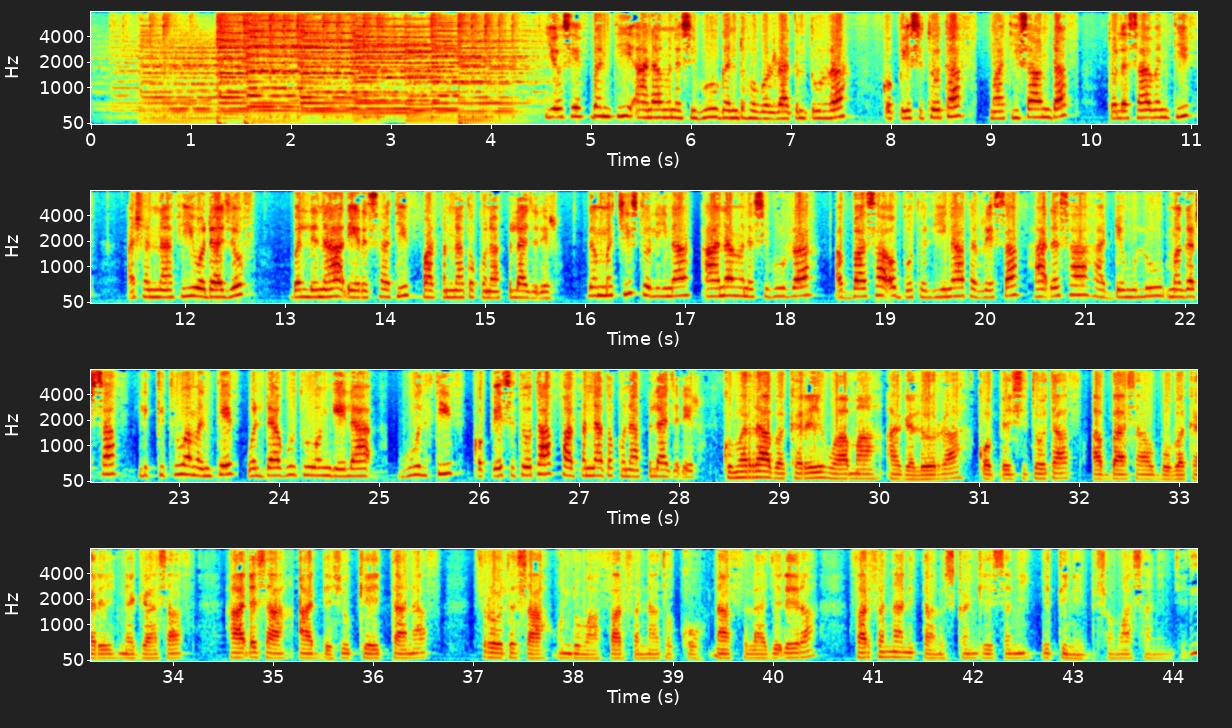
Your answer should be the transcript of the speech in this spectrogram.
Yoosef Bantii aanaa mana sibuu ganda hoborraa qilxuurraa qopheessitootaaf maatii isaa hundaaf tolasaa bantiif ashannaa fi wadaajoof bal'inaa dheeressaatiif faarfannaa tokko naaf filaa jedheera. Gammachiis Toliinaa aanaa mana sibuurraa abbaasaa obbo Toliinaa Tarreessaaf haadhasaa Haaddee Muluu Magarsaaf likkituu amanteef waldaa guutuu Wangeelaa guultiif qopheessitootaaf faarfannaa tokko naaf filaa jedheera. kumarraa bakaree waamaa agaloorraa qopheessitootaaf abbaasaa obbo bakaree nagaasaaf haadha isaa aadde shukkee ittaanaaf firoota isaa hundumaaf faarfannaa tokko naaf filaa jedheera faarfannaan ittaanus kan keessanii ittiin eebbifamaa isaaniin jedhe.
